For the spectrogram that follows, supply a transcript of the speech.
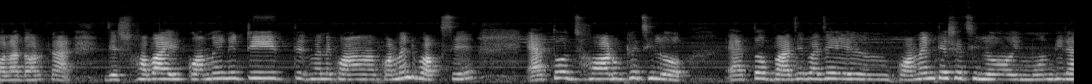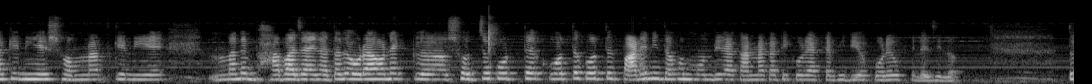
বলা দরকার যে সবাই কমিউনিটি মানে কমেন্ট বক্সে এত ঝড় উঠেছিল এত বাজে বাজে কমেন্ট এসেছিল ওই মন্দিরাকে নিয়ে, সোমনাথকে নিয়ে। মানে ভাবা যায় না। তবে ওরা অনেক সহ্য করতে করতে করতে পারেনি তখন মন্দিরা কান্নাকাটি করে একটা ভিডিও করেও ফেলেছিল। তো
